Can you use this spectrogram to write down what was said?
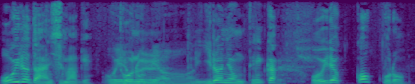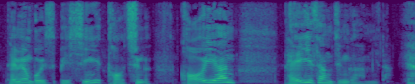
오히려 더 안심하게 오히려 돈을 보면. 이런 형태니까 오히려 거꾸로 대면 보이스피싱이 더 증가 거의 한 배 이상 증가합니다. 야,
